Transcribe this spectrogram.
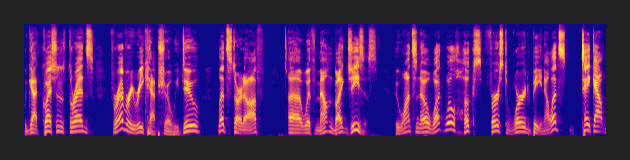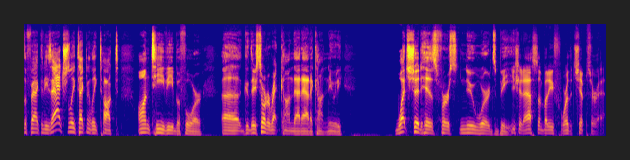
We got questions, threads for every recap show we do. Let's start off uh, with Mountain Bike Jesus, who wants to know what will Hook's first word be. Now, let's take out the fact that he's actually technically talked on TV before. Uh, 'cause they sort of retcon that out of continuity. What should his first new words be? You should ask somebody for where the chips are at.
